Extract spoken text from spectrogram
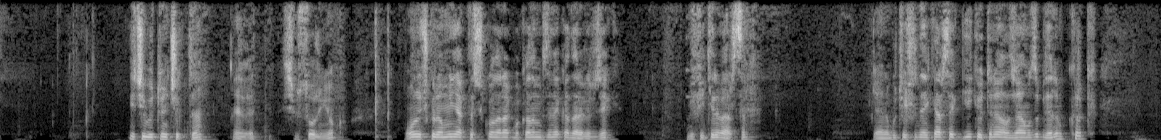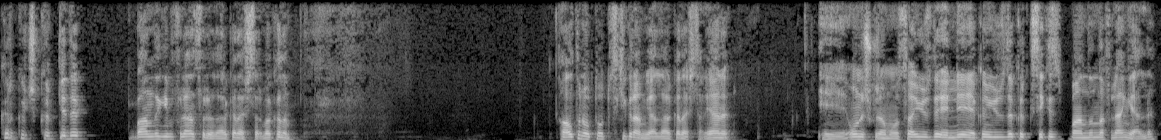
İçi bütün çıktı. Evet. Hiçbir sorun yok. 13 gramın yaklaşık olarak bakalım bize ne kadar verecek. Bir fikir versin. Yani bu çeşidi ekersek iyi kötü ne alacağımızı bilelim. 40 43 47 bandı gibi falan söylüyorlar arkadaşlar. Bakalım. 6.32 gram geldi arkadaşlar. Yani e, 13 gram olsa %50'ye yakın %48 bandında falan geldi.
